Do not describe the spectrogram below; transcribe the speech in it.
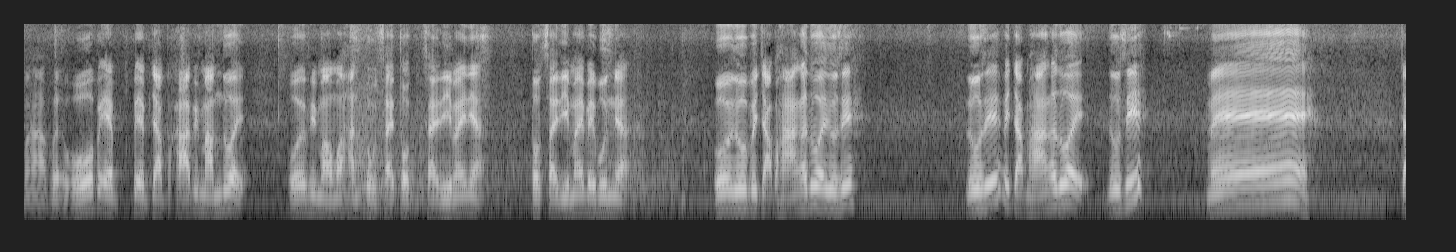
มาหาเพื่อนโอ้โหไปเอฟไปเอฟจับขาพี่หม่ำด้วยโอ้ยพี่หม่ำมาหันตูดใส่ตดใส่ดีไหมเนี่ยตดใส่ดีไหมใบบุญเนี่ยโอ้ยดูไปจับหางกันด้วยดูสิดูสิไปจับหางกันด้วย ดูสิแม่ใจ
